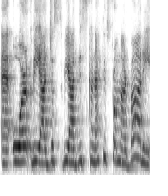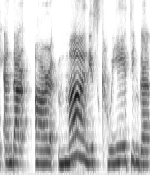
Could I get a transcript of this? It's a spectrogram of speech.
uh, or we are just we are disconnected from our body, and our our mind is creating a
